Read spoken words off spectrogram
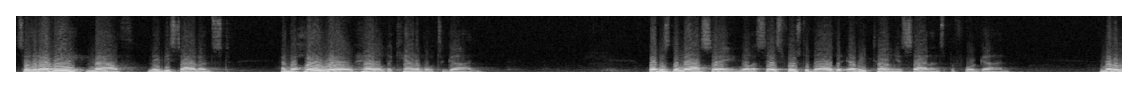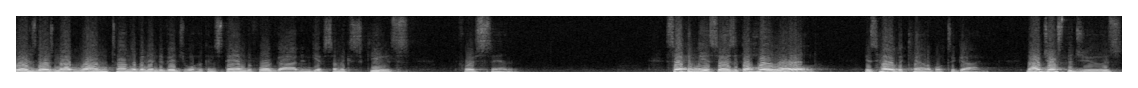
so that every mouth may be silenced and the whole world held accountable to God. What does the law say? Well, it says, first of all, that every tongue is silenced before God. In other words, there is not one tongue of an individual who can stand before God and give some excuse for his sin. Secondly, it says that the whole world is held accountable to God. Not just the Jews,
